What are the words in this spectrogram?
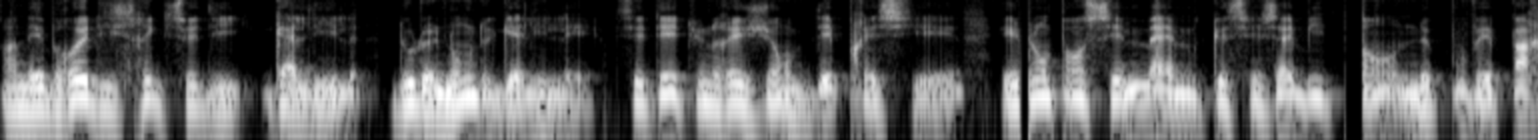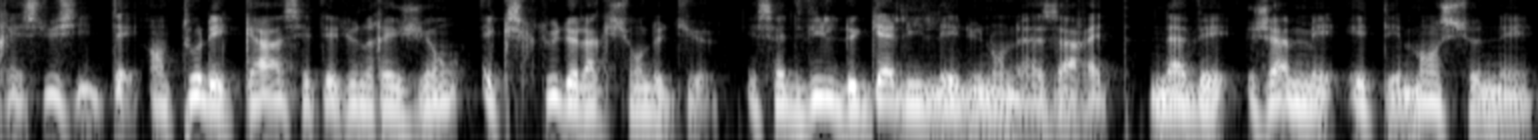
En hébreu, district se dit Galil, d'où le nom de Galilée. C'était une région dépréciée et l'on pensait même que ses habitants ne pouvaient pas ressusciter. En tous les cas, c'était une région exclue de l'action de Dieu. Et cette ville de Galilée du nom de Nazareth n'avait jamais été mentionnée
